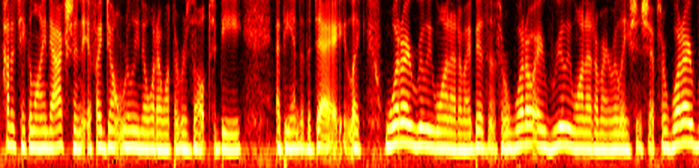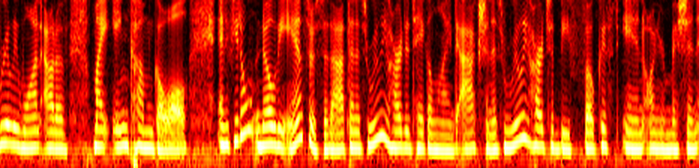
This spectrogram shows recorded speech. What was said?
how to take aligned action if I don't really know what I want the result to be at the end of the day? Like, what do I really want out of my business, or what do I really want out of my relationships, or what do I really want out of my income goal? And if you don't know the answers to that, then it's really hard to take aligned action. It's really hard to be focused in on your mission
